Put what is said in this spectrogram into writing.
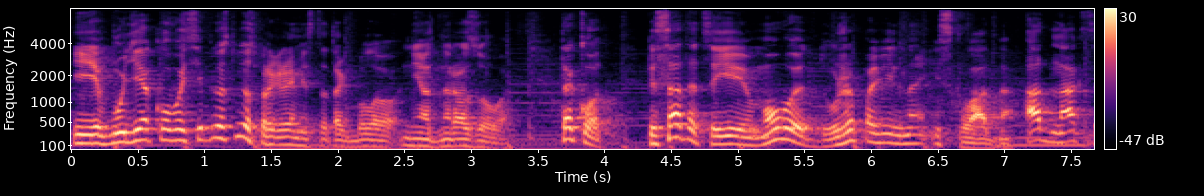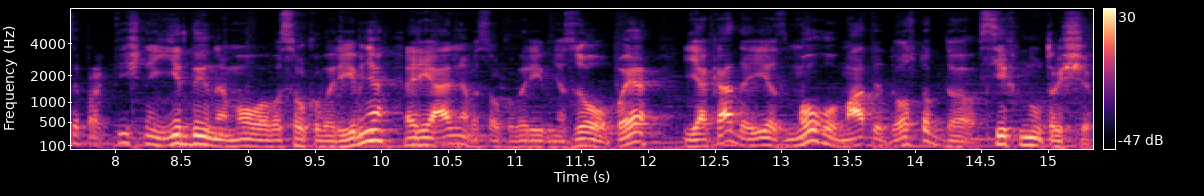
І в будь-якого C++ програміста так було неодноразово. Так от, писати цією мовою дуже повільно і складно. Однак це практично єдина мова високого рівня, реально високого рівня з ООП, яка дає змогу мати доступ до всіх внутрішніх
